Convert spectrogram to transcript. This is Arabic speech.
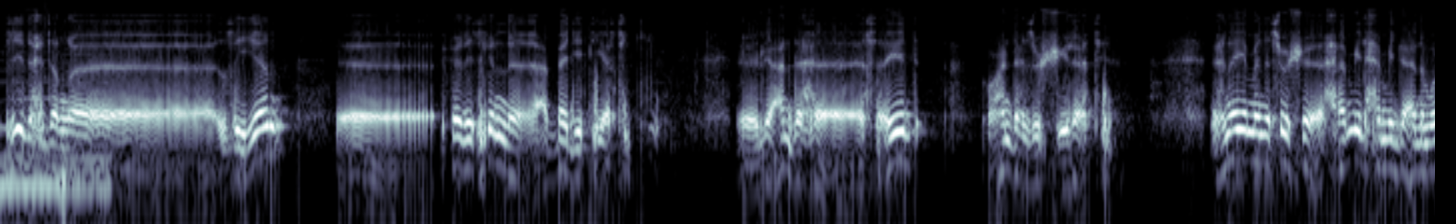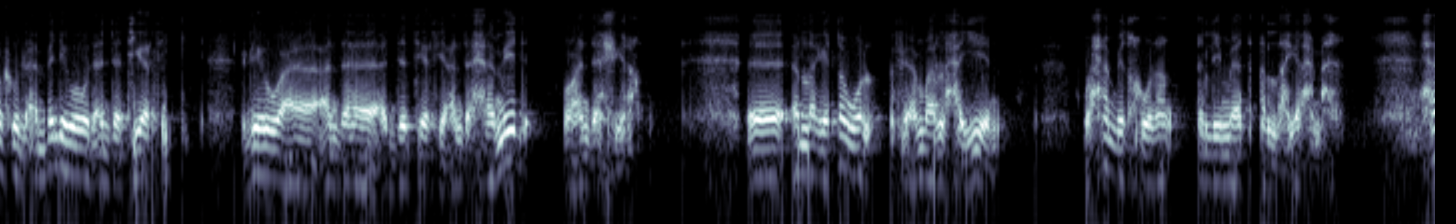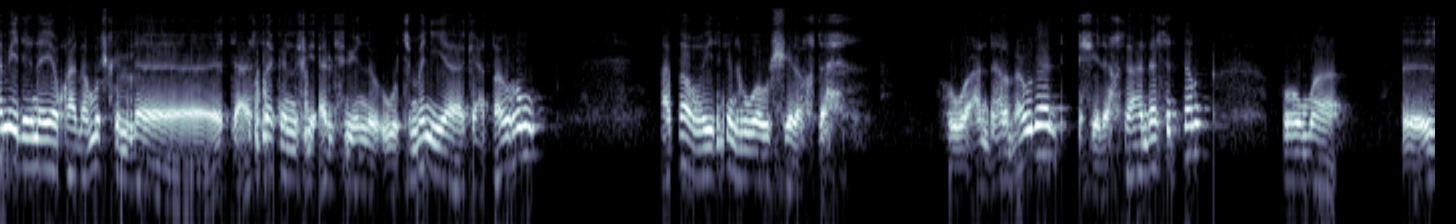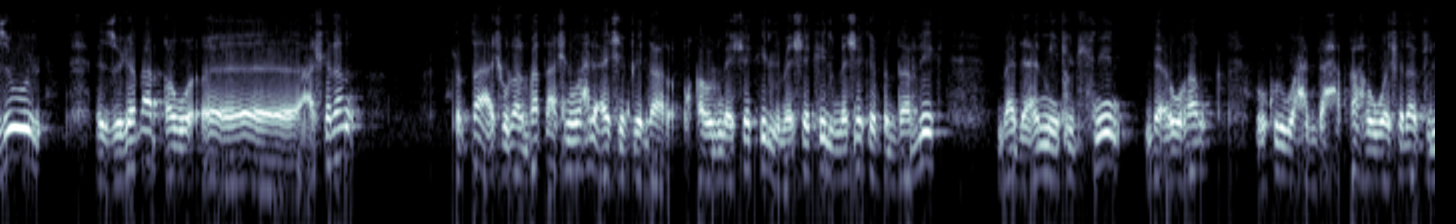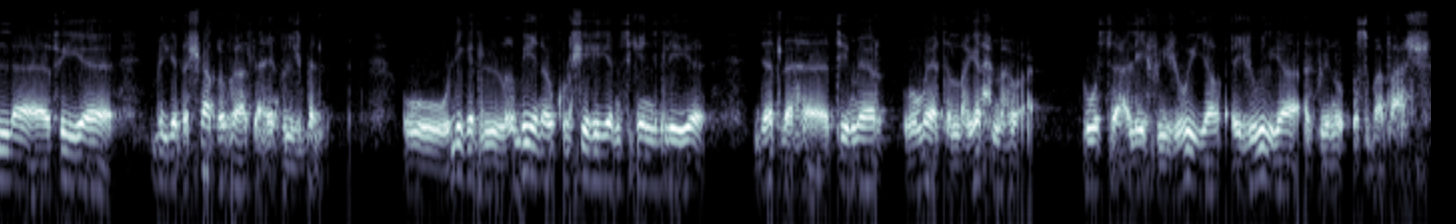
زيد حدا آه، زيان آه، كان يسكن عبادي تيارتي. آه، اللي عنده سعيد وعنده زوج شيرات هنايا ما نسوش حميد حميد أنا مش ولد عبادي هو ولد عنده تيارتي. اللي هو عنده عنده تيارتي عنده حميد وعنده شيرة. آه، الله يطول في أعمار الحيين. وحميد خونا اللي مات الله يرحمه. حميد هنا يوقع له مشكل آه، تاع السكن في 2008 كعطاوهم عطاوه يسكن هو والشيرة أخته. هو عنده أربع أولاد الشيرة أخته عندها ستة وهما آه، زوج الزوجة بقوا آه، عشرة 13 ولا 14 واحد عايشين في دار وقعوا المشاكل المشاكل المشاكل في الدار ديك. بعد عامين ثلاث سنين باعوها وكل واحد ده حقه هو شرا في في آه، بلاد الشاطئ وفي في الجبل. ولقت الغبينة وكل شيء هي مسكين اللي آه، دات له تيمار ومات الله يرحمه وسع عليه في جوية جويليا 2017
